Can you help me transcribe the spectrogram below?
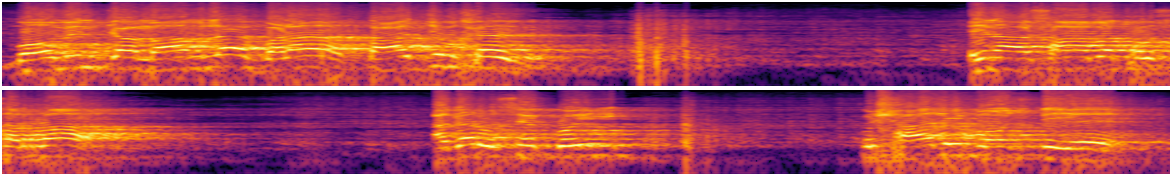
مومن کا معاملہ بڑا تعجب خیز ان اصابت ہو سرا اگر اسے کوئی خوشحالی پہنچتی ہے،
